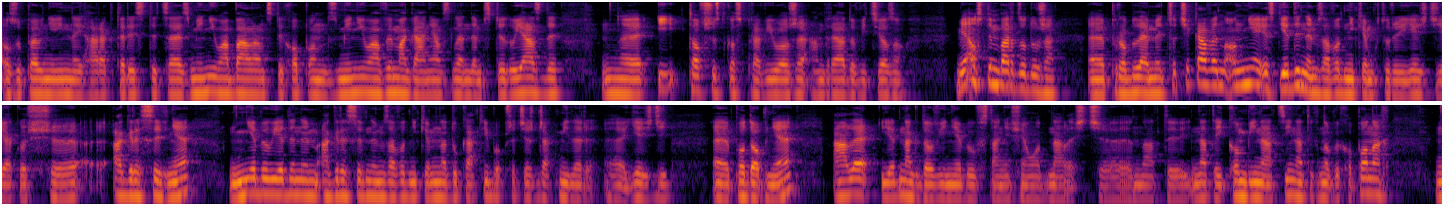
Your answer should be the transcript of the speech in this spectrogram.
o zupełnie innej charakterystyce, zmieniła balans tych opon, zmieniła wymagania względem stylu jazdy i to wszystko sprawiło, że Andrea Dovizioso miał z tym bardzo duże e, problemy. Co ciekawe, no on nie jest jedynym zawodnikiem, który jeździ jakoś e, agresywnie. Nie był jedynym agresywnym zawodnikiem na Ducati, bo przecież Jack Miller e, jeździ podobnie ale jednak Dowi nie był w stanie się odnaleźć e, na tej, na tej kombinacji, na tych nowych oponach. E,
